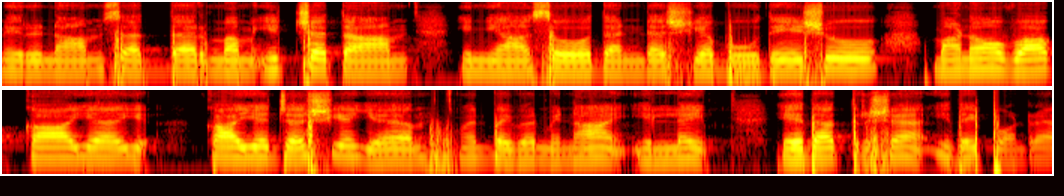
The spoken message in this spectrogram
நிருணாம் சத்தர்மம் இச்சதாம். இன்யாசோ தண்டஷ்ய பூதேஷு மனோவாக்காய காயஜஷ்ய வேர்ட் பை வேர்ட் மினா இல்லை. ஏதாத்ருஷ இதை போன்ற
